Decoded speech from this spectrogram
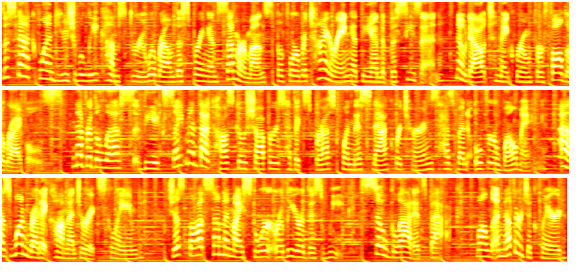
The snack blend usually comes through around the spring and summer months before retiring at the end of the season, no doubt to make room for fall arrivals. Nevertheless, the excitement that Costco shoppers have expressed when this snack returns has been overwhelming. As one Reddit commenter exclaimed, just bought some in my store earlier this week, so glad it's back while another declared,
